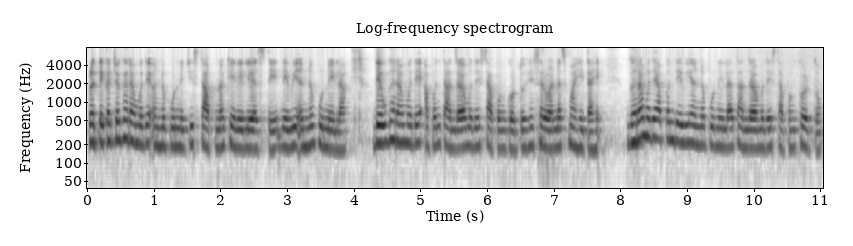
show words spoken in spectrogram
प्रत्येकाच्या घरामध्ये अन्नपूर्णेची स्थापना केलेली असते. देवी अन्नपूर्णेला देवघरामध्ये आपण तांदळामध्ये स्थापन करतो हे सर्वांनाच माहीत आहे. घरामध्ये आपण देवी अन्नपूर्णेला तांदळामध्ये स्थापन करतो.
